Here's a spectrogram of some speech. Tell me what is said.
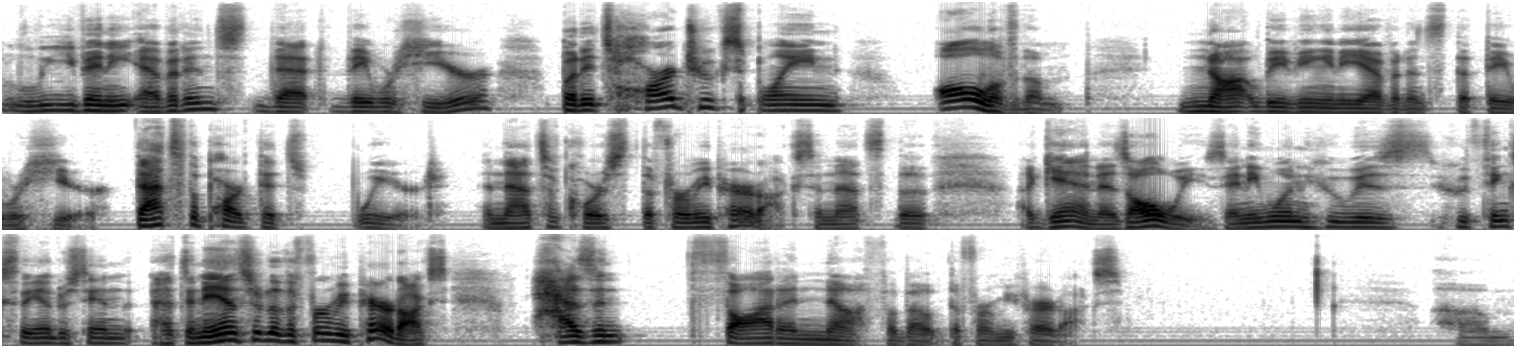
leave any evidence that they were here, but it's hard to explain all of them not leaving any evidence that they were here. That's the part that's weird. And that's of course the Fermi paradox and that's the again as always anyone who is who thinks they understand has an answer to the Fermi paradox hasn't thought enough about the Fermi paradox. Um,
